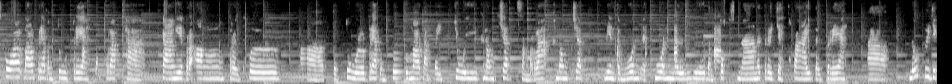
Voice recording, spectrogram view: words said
ស្គាល់ដល់ព្រះបន្ទូលព្រះដែលប្រាប់ថាការងារព្រះអង្គត្រូវធ្វើទទួលព្រះបន្ទូលមកដើម្បីជួយក្នុងចិត្តសម្រាប់ក្នុងចិត្តមានទម្ងន់ដែលធ្ងន់នៅលើបន្ទុកស្មានៅត្រូវចេះថ្វាយទៅព្រះអឺ នោះគឺជា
